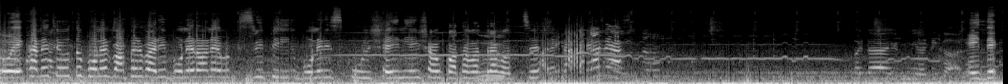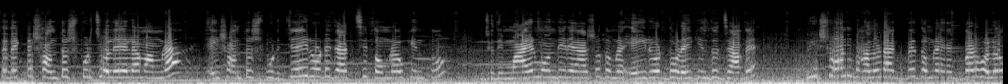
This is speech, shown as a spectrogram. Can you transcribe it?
তো এখানে যেহেতু বোনের বাপের বাড়ি বোনের অনেক স্মৃতি বোনের স্কুল সেই নিয়েই সব কথাবার্তা হচ্ছে। এই দেখতে দেখতে সন্তোষপুর চলে এলাম আমরা। এই সন্তোষপুর যেই রোডে যাচ্ছি তোমরাও কিন্তু যদি মায়ের মন্দিরে আসো তোমরা এই রোড ধরেই কিন্তু যাবে। ভীষণ ভালো লাগবে তোমরা একবার হলেও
